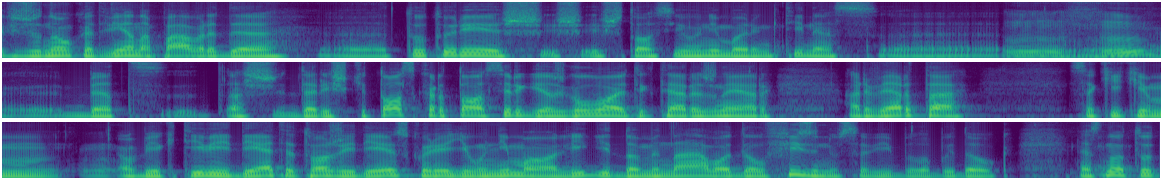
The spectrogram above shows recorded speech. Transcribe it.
ir žinau, kad vieną pavardę uh, tu turi iš, iš, iš tos jaunimo rinktinės, uh, Mhm. bet aš dar iš kitos kartos irgi aš galvoju, tik tai ar, žinai, ar, ar verta, sakykime, objektyviai dėti to žaidėjus, kurie jaunimo lygį dominavo dėl fizinių savybių labai daug. Nes, nu, tu,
